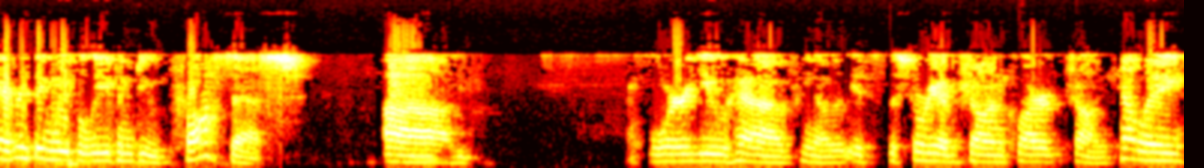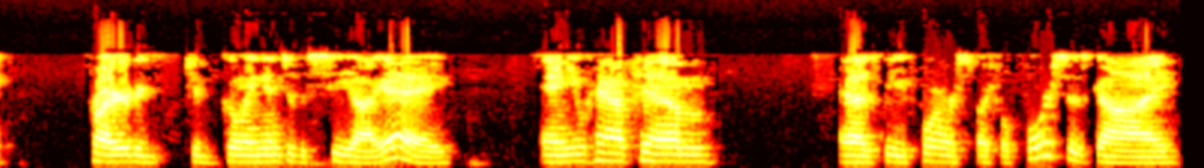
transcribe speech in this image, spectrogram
everything we believe in due process, um, where you have, you know, it's the story of John Clark, John Kelly, prior to, to going into the CIA, and you have him as the former special forces guy,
